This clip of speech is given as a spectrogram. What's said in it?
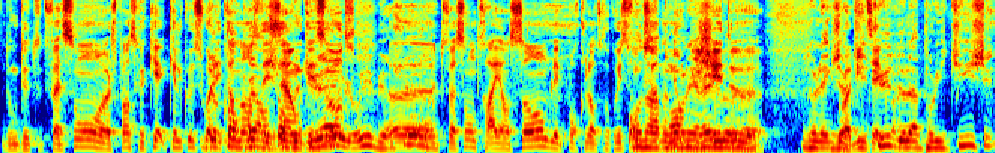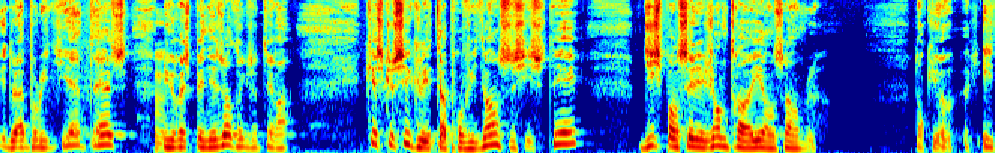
Donc, de toute façon, euh, je pense que quelles que soient les tendances des uns ou des autres, euh, de toute façon, on travaille ensemble et pour que l'entreprise fonctionne, on est obligé de. De l'exactitude, de la politique, de la politesse, hum. du respect des autres, etc. Qu'est-ce que c'est que l'État-providence si c'était dispenser les gens de travailler ensemble? Donc euh, ils,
